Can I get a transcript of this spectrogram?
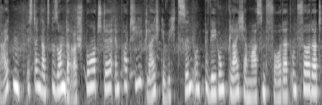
Reiten ist ein ganz besonderer Sport, der Empathie, Gleichgewichtssinn und Bewegung gleichermaßen fordert und fördert.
